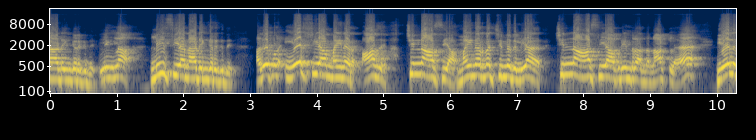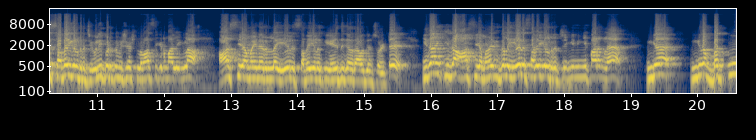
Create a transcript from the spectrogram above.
நாடு இங்க இருக்குது இல்லைங்களா? லீசியா நாடு இங்க இருக்குது. அதே போல ஏசியா மைனர் சின்ன ஆசியா. மைனர்னா சின்னது இல்லையா? சின்ன ஆசியா அப்படின்ற அந்த நாட்டுல ஏழு சபைகள் இருந்துச்சு வெளிப்படுத்தும் விசேஷத்துல வாசிக்கிறோமா இல்லைங்களா? ஆசியா மைனர் இல்ல ஏழு சபைகளுக்கு எழுதுகிறதாவதுன்னு சொல்லிட்டு இதான் இதான் ஆசிய மலர். இதுல ஏழு சபைகள் இருந்துச்சு. இங்க நீங்க பாருங்களேன். இங்க இங்கதான் பத்மு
